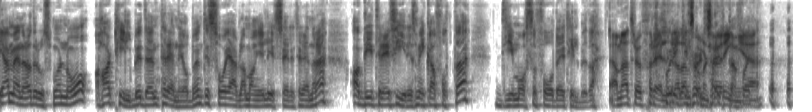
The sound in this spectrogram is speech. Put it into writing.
Jeg mener at Rosenborg nå har tilbudt den trenerjobben til så jævla mange eliteserietrenere at de tre-fire som ikke har fått det, de må også få det tilbudet. Ja, men jeg tror foreldrene deres kommer til å ringe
